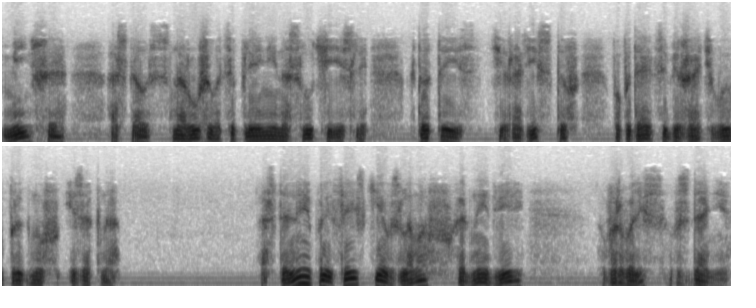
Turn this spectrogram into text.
меньшая, осталась снаружи в оцеплении на случай, если кто-то из террористов попытается бежать, выпрыгнув из окна. Остальные полицейские, взломав входные двери, ворвались в здание.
